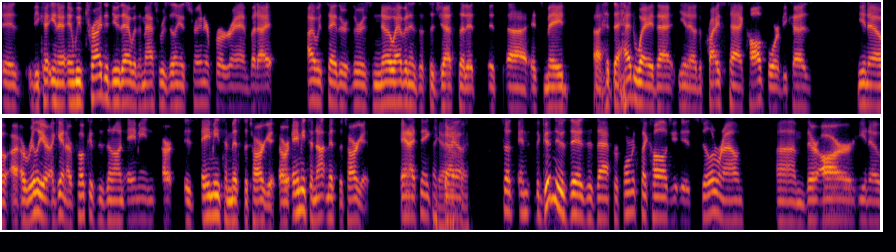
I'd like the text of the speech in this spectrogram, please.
is because you know, and we've tried to do that with the Master Resilience Trainer program, but I, I would say there there is no evidence that suggests that it's it's uh, it's made uh, the headway that you know the price tag called for because you know our, our really again our focus isn't on aiming or is aiming to miss the target or aiming to not miss the target, and I think exactly. you know, so. And the good news is is that performance psychology is still around. Um, there are, you know,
